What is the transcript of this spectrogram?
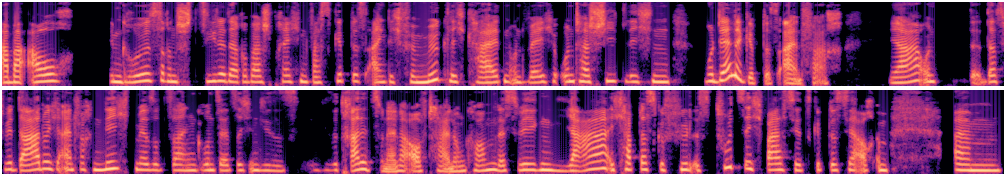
aber auch im größeren Stile darüber sprechen, was gibt es eigentlich für Möglichkeiten und welche unterschiedlichen Modelle gibt es einfach. Ja, und dass wir dadurch einfach nicht mehr sozusagen grundsätzlich in dieses diese traditionelle Aufteilung kommen. Deswegen ja, ich habe das Gefühl, es tut sich was. Jetzt gibt es ja auch im ähm,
